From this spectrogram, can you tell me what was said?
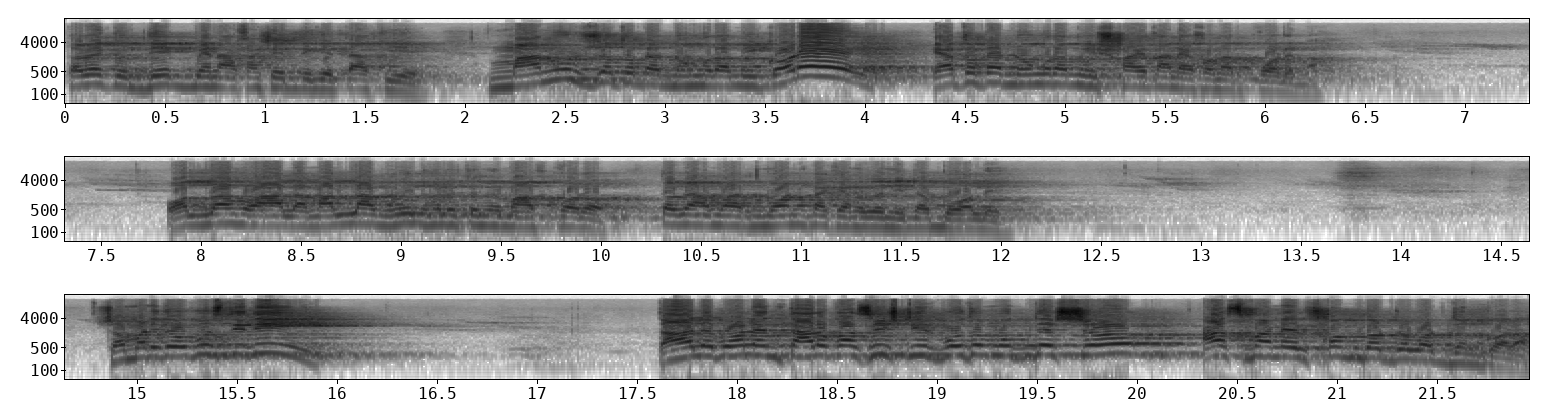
তবে একটু দেখবেন আকাশের দিকে তাকিয়ে। মানুষ যতটা নোংরামি করে, এতটা নোংরামি শয়তান এখন আর করে না। আল্লাহ আলাম, আল্লাহ ভুল হলে তুমি মাফ করো, তবে আমার মনটা কেন জানি এটা বলে। সম্মানিত উপস্থিতি, তাহলে বলেন তারকা সৃষ্টির প্রথম উদ্দেশ্য আসমানের সৌন্দর্য বর্ধন করা।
